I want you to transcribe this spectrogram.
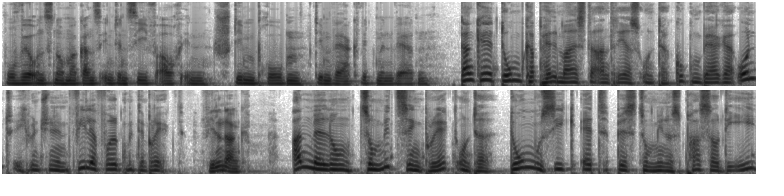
wo wir uns nochmal ganz intensiv auch in Stimmproben dem Werk widmen werden. Danke, Domkapellmeister Andreas Unter-Guckenberger und ich wünsche Ihnen viel Erfolg mit dem Projekt. Vielen Dank. Anmeldung zum Mitsing-Projekt unter dommusik.bistum-passau.de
